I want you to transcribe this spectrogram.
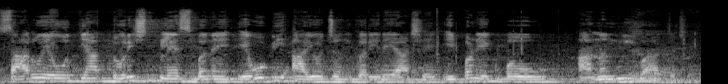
સારું એવું ત્યાં ટુરિસ્ટ પ્લેસ બને એવું બી આયોજન કરી રહ્યા છે એ પણ એક બહુ આનંદની વાત છે.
